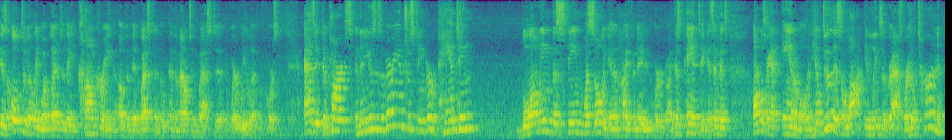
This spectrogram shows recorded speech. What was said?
is ultimately what led to the conquering of the Midwest and the, and the Mountain West, uh, where we live, of course. As it departs, and then he uses a very interesting verb, panting, blowing the steam whistle, again, a hyphenated word, right? This panting, as if it's almost like an animal. And he'll do this a lot in Leaves of Grass, where he'll turn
